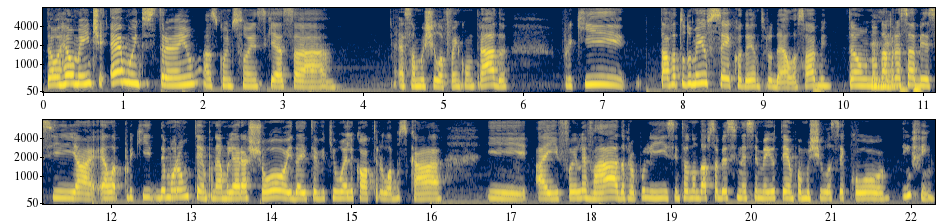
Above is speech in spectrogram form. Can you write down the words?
Então, realmente é muito estranho as condições que essa essa mochila foi encontrada, porque tava tudo meio seco dentro dela, sabe? Então não uhum. dá para saber se ah, ela porque demorou um tempo, né? A mulher achou e daí teve que o um helicóptero lá buscar e aí foi levada para polícia. Então não dá para saber se nesse meio tempo a mochila secou, enfim.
